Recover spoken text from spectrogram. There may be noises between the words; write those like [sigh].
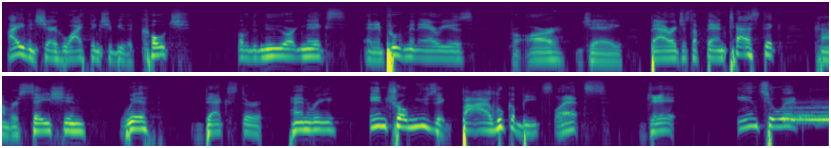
I even share who I think should be the coach of the New York Knicks and improvement areas for RJ Barrett. Just a fantastic conversation with Dexter Henry. Intro music by Luca Beats. Let's get into it.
